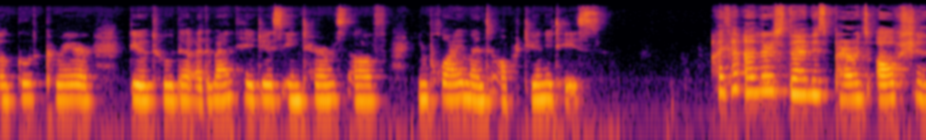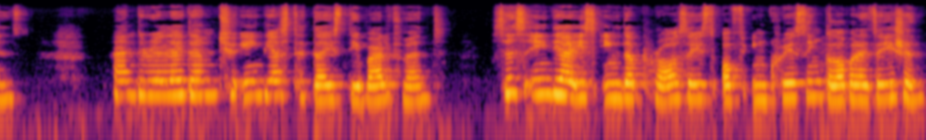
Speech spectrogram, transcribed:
a good career due to the advantages in terms of employment opportunities. I can understand these parents' options and relate them to India's today's development. Since India is in the process of increasing globalization,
